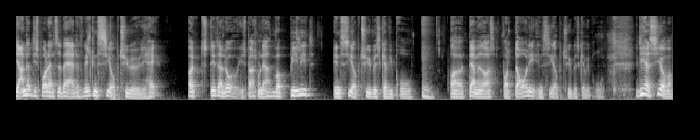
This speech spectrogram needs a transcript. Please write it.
De andre, de spurgte altid, hvad er det, hvilken sirup-type vil I have? Og det, der lå i spørgsmålet er, hvor billigt en sirup-type skal vi bruge? Mm. Og dermed også, hvor dårlig en sirup-type skal vi bruge? I de her siruper,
